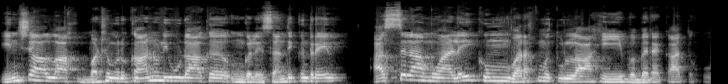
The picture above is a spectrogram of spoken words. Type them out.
இன்ஷா அல்லாஹ் மற்றும் ஒரு காணொளி ஊடாக உங்களை சந்திக்கின்றேன். அஸ்ஸலாமு அலைக்கும் வரஹ்மத்துல்லாஹி வபரகாத்து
